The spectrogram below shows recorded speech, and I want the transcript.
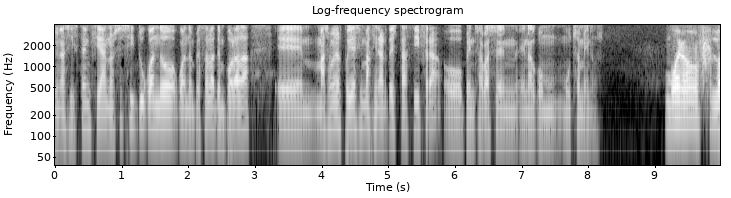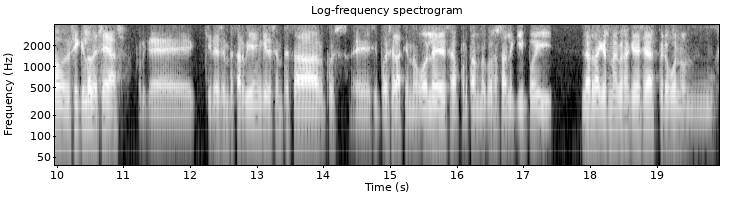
una asistencia. No sé si tú cuando, cuando empezó la temporada eh, más o menos podías imaginarte esta cifra o pensabas en, en algo mucho menos. Bueno, lo, sí que lo deseas porque quieres empezar bien, quieres empezar, pues, eh, si puede ser haciendo goles, aportando cosas al equipo y, la verdad que es una cosa que deseas, pero bueno,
